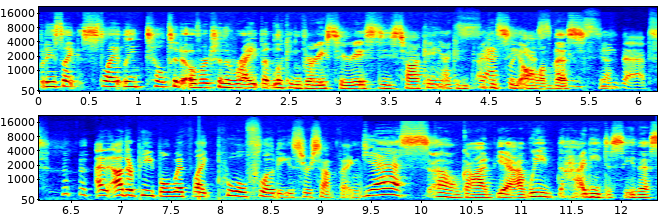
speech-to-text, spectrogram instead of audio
but he's like slightly tilted over to the right, but looking very serious as he's talking. Exactly, I can, I can see yes, all of this. I can see yeah. that. and other people with like pool floaties or something. Yeah Yes. Oh God. Yeah. We. I need to see this.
